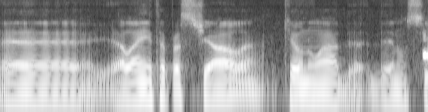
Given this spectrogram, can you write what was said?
é, ela entra para assistir aula, que eu não a denuncio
